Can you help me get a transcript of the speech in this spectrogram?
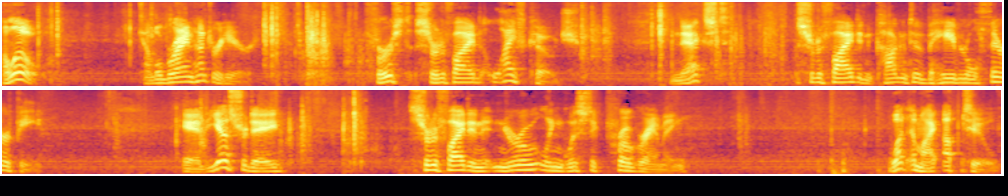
Hello, Kendal Brian Hunter here. First, certified life coach. Next, certified in cognitive behavioral therapy. And yesterday, certified in neuro linguistic programming. What am I up to?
